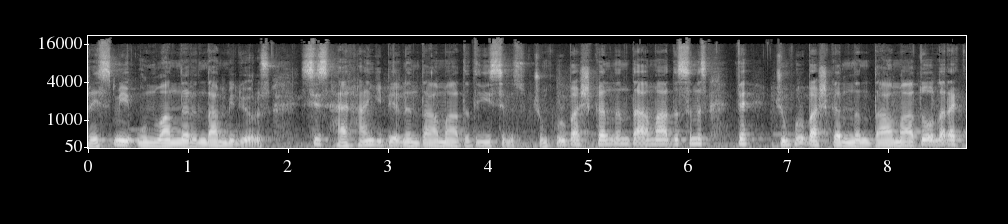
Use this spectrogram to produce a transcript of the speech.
resmi unvanlarından biliyoruz. Siz herhangi birinin damadı değilsiniz. Cumhurbaşkanının damadısınız ve Cumhurbaşkanının damadı olarak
